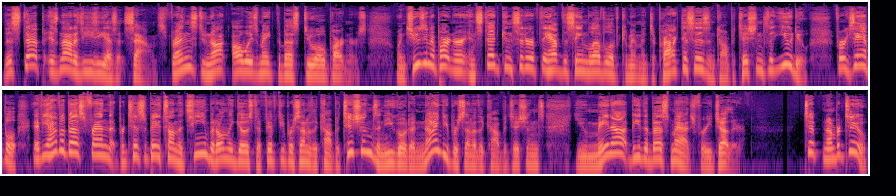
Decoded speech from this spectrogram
This step is not as easy as it sounds. Friends do not always make the best duo partners. When choosing a partner, instead consider if they have the same level of commitment to practices and competitions that you do. For example, if you have a best friend that participates on the team but only goes to 50% of the competitions and you go to 90% of the competitions, you may not be the best match for each other. Tip number two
